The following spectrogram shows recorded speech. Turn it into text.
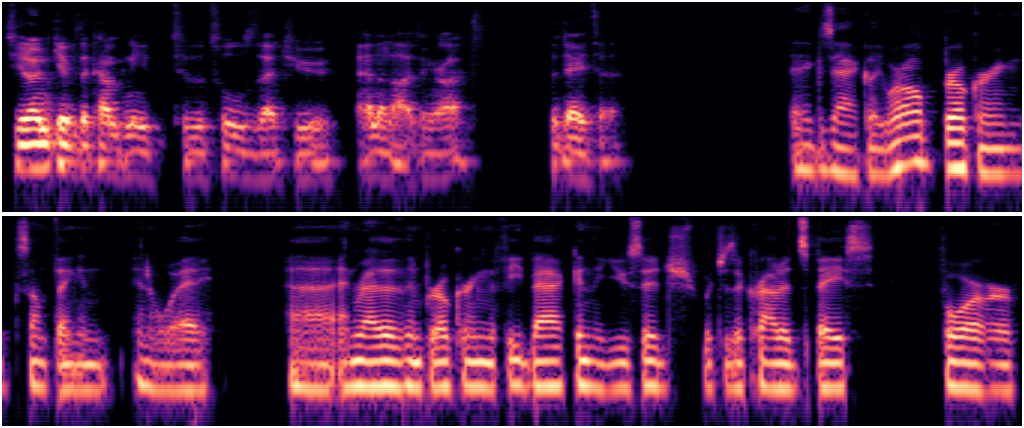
So you don't give the company to the tools that you're analyzing, right? The data. Exactly. We're all brokering something in in a way. Uh, and rather than brokering the feedback and the usage, which is a crowded space, for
